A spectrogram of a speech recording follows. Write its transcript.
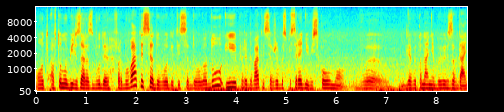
От автомобіль зараз буде фарбуватися, доводитися до ладу і передаватися вже безпосередньо військовому в для виконання бойових завдань.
